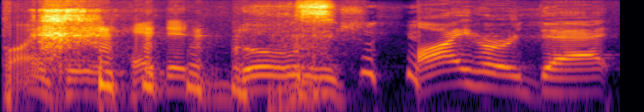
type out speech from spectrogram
Pointy-headed goons. I heard that.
